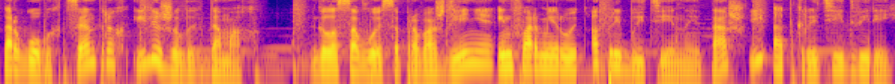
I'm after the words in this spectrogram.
торговых центрах или жилых домах. Голосовое сопровождение информирует о прибытии на этаж и открытии дверей.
